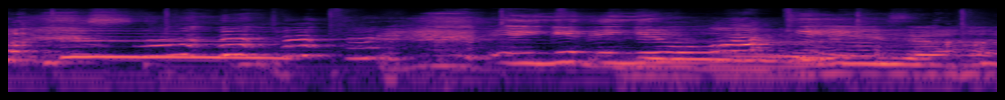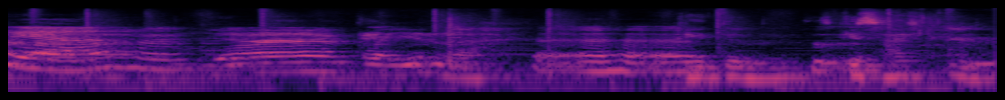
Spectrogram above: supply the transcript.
ingin ingin memaki ya Iya. ya. ya klien lah gitu kisah itu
